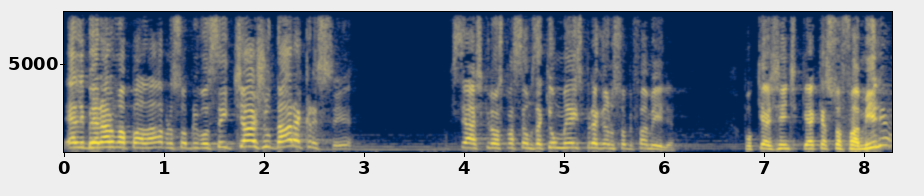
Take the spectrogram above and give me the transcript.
é liberar uma palavra sobre você e te ajudar a crescer. Por que você acha que nós passamos aqui um mês pregando sobre família? Porque a gente quer que a sua família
